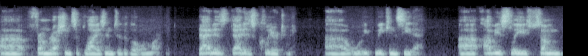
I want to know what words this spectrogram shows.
uh, from Russian supplies into the global market. That is that is clear to me. Uh, we, we can see that. Uh, obviously, some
